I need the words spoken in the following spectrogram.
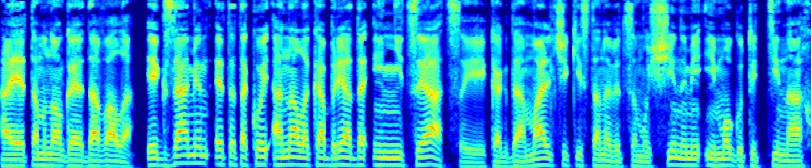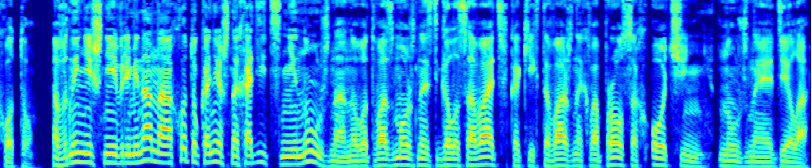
А это многое давало. Экзамен — это такой аналог обряда инициации, когда мальчики становятся мужчинами и могут идти на охоту. В нынешние времена на охоту, конечно, ходить не нужно, но вот возможность голосовать в каких-то важных вопросах очень нужное дело.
